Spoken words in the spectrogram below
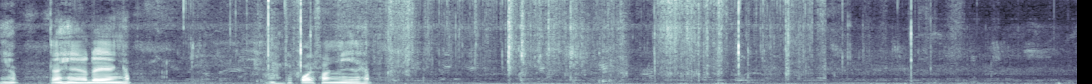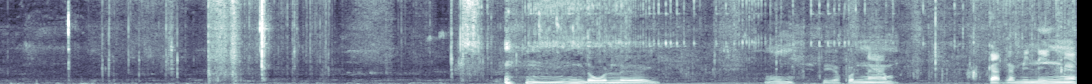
นี่ครับกระแหแดงครับอะเดี๋ยวปล่อยฝั่งนี้นะครับ หืมโดนเลยนี่ เสือพ่นน้ำกัดแล้วมีนิ่งนะ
